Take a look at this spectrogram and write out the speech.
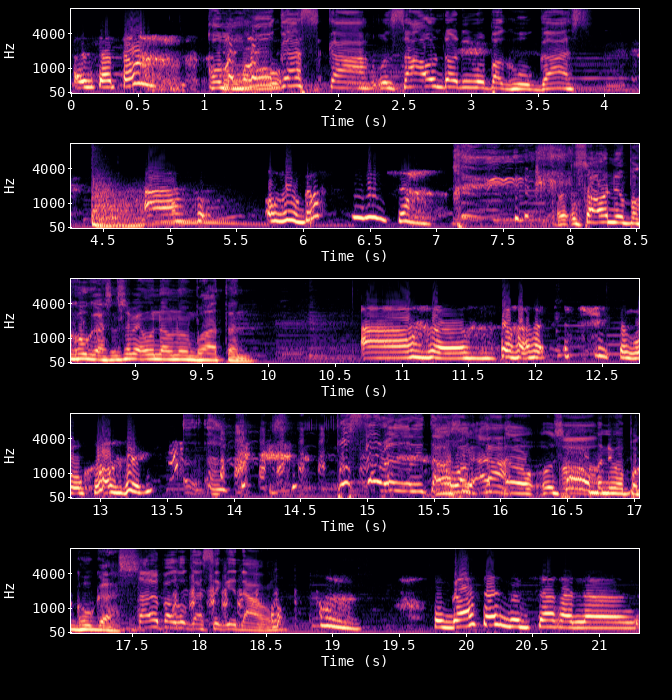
Unsa to? Kung maghugas ka, unsaon daw nimo paghugas? Ah, oh, hugas gud siya. Saan yung paghugas? Sa may unang nung buhaton? Ah, sa mukha. Pusta man nga Ah, ka. ato, uh, saan man yung paghugas? Saan ang paghugas? Sige daw. Hugasan gud siya kanang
